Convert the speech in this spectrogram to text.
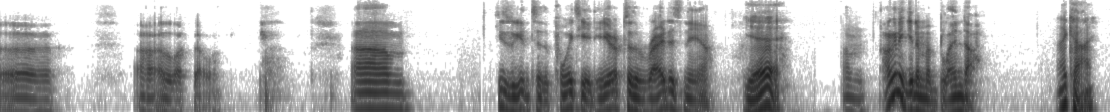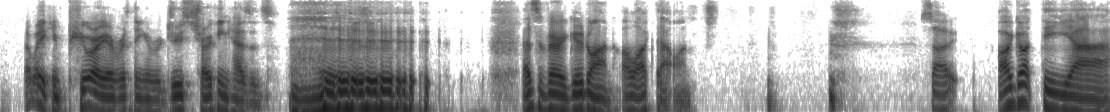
Uh, I I like that one. Um, we're getting to the pointy end here. Up to the Raiders now. Yeah. Um, I'm going to get him a blender. Okay. That way you can puree everything and reduce choking hazards. That's a very good one. I like that one. So I got the uh,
